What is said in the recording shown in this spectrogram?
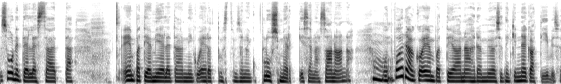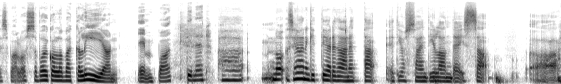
suunnitellessa, että empatia mielletään niin kuin ehdottomasti niin kuin plusmerkkisenä sanana. Hmm. Mutta voidaanko empatiaa nähdä myös jotenkin negatiivisessa valossa? Voiko olla vaikka liian empaattinen? Uh, no se ainakin tiedetään, että, että jossain tilanteissa uh,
